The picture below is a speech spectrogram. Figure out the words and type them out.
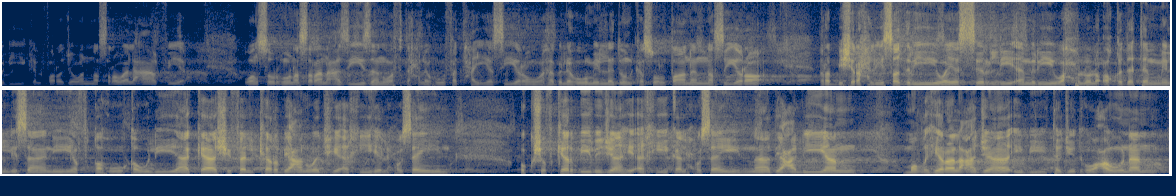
وليك الفرج والنصر والعافية. وانصره نصرا عزيزا وافتح له فتحا يسيرا وهب له من لدنك سلطانا نصيرا. رب اشرح لي صدري ويسر لي أمري واحلل عقدة من لساني يفقه قولي. يا كاشف الكرب عن وجه أخيه الحسين. اكشف كربي بجاه أخيك الحسين. نادي عليا مظهر العجائب تجده عونا.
